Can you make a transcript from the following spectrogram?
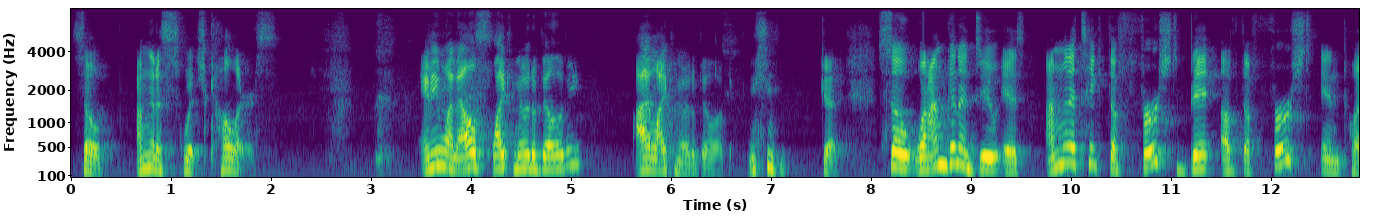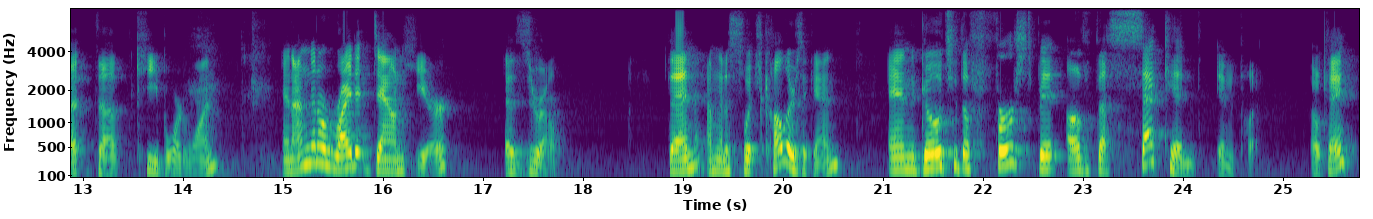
So I'm going to switch colors. Anyone else like notability? I like notability. Good. So what I'm going to do is I'm going to take the first bit of the first input, the keyboard one, and I'm going to write it down here as 0. Then I'm going to switch colors again and go to the first bit of the second input. Okay?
